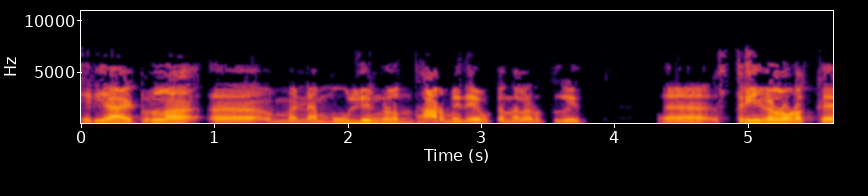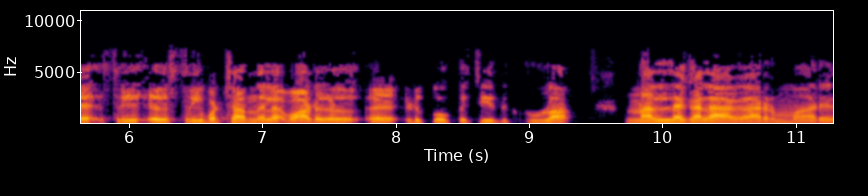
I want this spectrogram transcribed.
ശരിയായിട്ടുള്ള പിന്നെ മൂല്യങ്ങളും ധാർമ്മികതയും ഒക്കെ നിലനിർത്തുകയും സ്ത്രീകളോടൊക്കെ സ്ത്രീ സ്ത്രീപക്ഷ നിലപാടുകൾ എടുക്കുകയൊക്കെ ചെയ്തിട്ടുള്ള നല്ല കലാകാരന്മാര്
